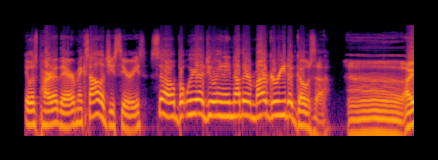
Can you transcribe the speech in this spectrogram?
It was part of their mixology series. So, but we are doing another Margarita Gose. Uh, are,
